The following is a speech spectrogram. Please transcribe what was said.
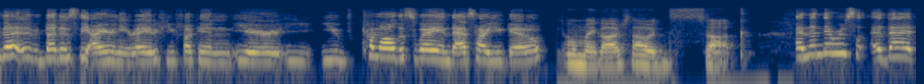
that that is the irony, right? If you fucking you're you, you've come all this way and that's how you go. oh my gosh that would suck And then there was uh, that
